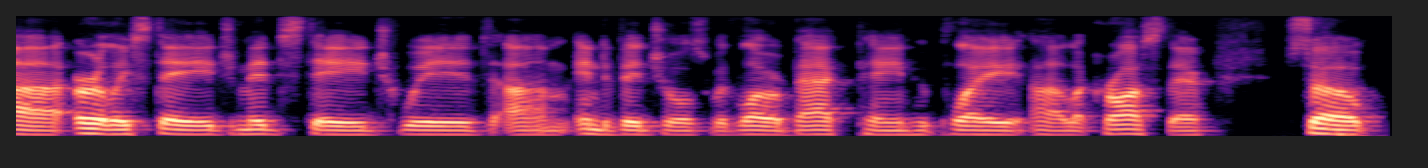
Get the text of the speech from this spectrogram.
uh, early stage, mid stage with um, individuals with lower back pain who play uh, lacrosse there. So,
